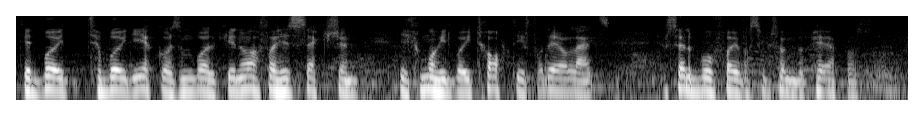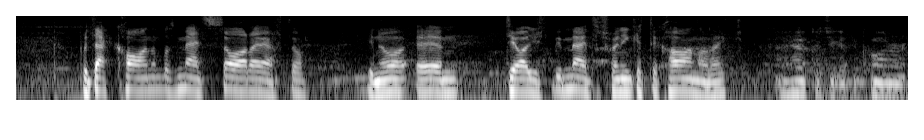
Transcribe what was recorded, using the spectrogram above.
they'd buy to buy the echoes in bulk, you know, for his section. He'd come out, he'd buy 30 for their lads. He'd sell about five or six hundred papers. But that corner was mad sought after, you know. Um, they all used to be mad to try and get the corner, like. And how could you get the corner?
